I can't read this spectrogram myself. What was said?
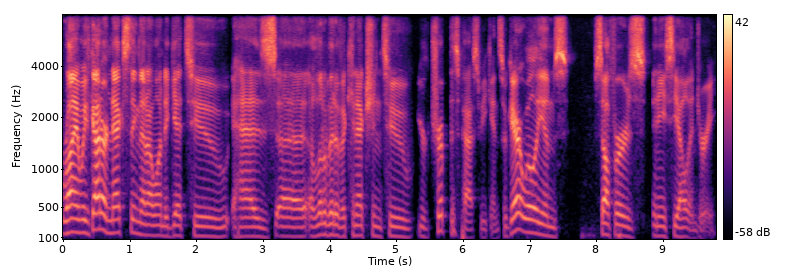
Ryan, we've got our next thing that I wanted to get to has uh, a little bit of a connection to your trip this past weekend. So, Garrett Williams suffers an ACL injury,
